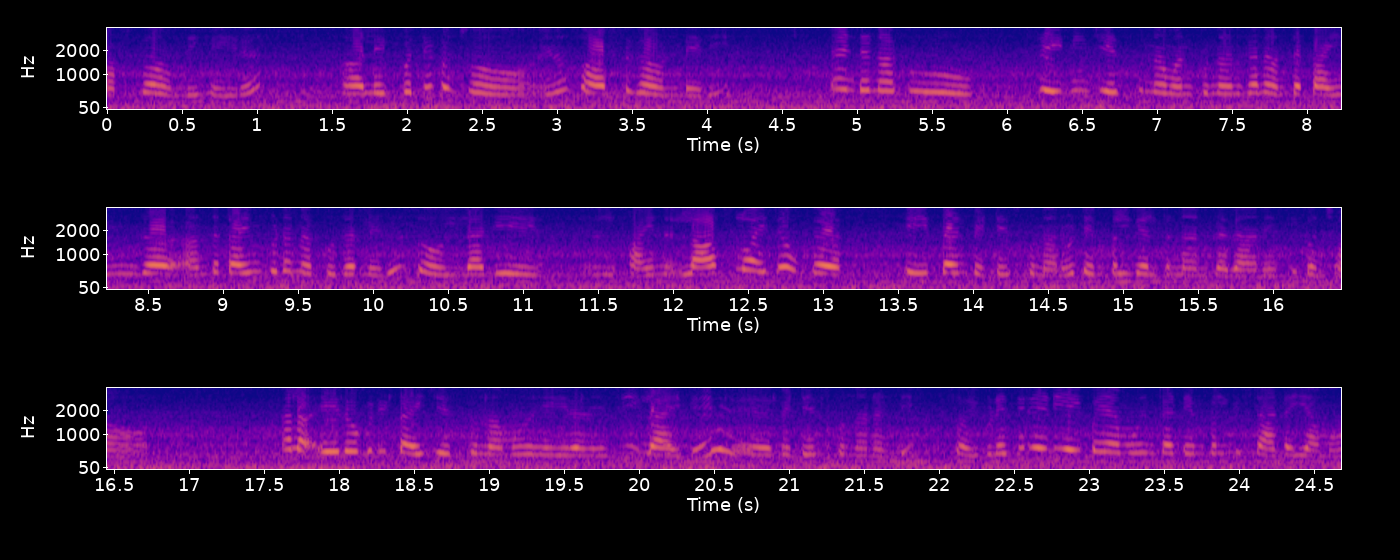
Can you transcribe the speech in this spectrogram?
రఫ్గా ఉంది హెయిర్ లేకపోతే కొంచెం యూనో సాఫ్ట్గా ఉండేది. అండ్ నాకు స్ట్రైట్నింగ్ చేసుకుందాం అనుకున్నాను. కానీ అంత టైంగా అంత టైం కూడా నాకు కుదరలేదు. సో ఇలాగే ఫైనల్ లాస్ట్లో అయితే ఒక హెయిర్ బ్యాండ్ పెట్టేసుకున్నాను. టెంపుల్కి వెళ్తున్నాను కదా అనేసి కొంచెం అలా ఏదో ఒకటి ట్రై చేసుకుందాము హెయిర్ అనేసి ఇలా అయితే పెట్టేసుకున్నానండి. సో ఇప్పుడైతే రెడీ అయిపోయాము. ఇంకా టెంపుల్కి స్టార్ట్ అయ్యాము.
